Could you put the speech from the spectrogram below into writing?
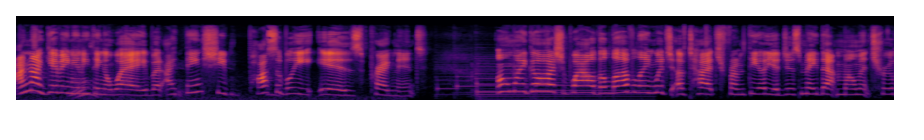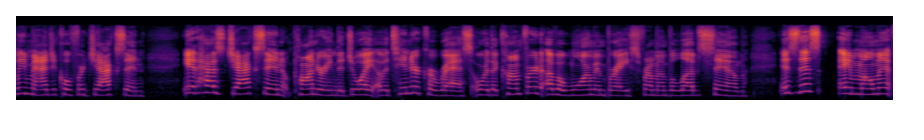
I'm not giving anything away, but I think she possibly is pregnant. Oh my gosh, wow, the love language of touch from Thalia just made that moment truly magical for Jackson. It has Jackson pondering the joy of a tender caress or the comfort of a warm embrace from a beloved sim. Is this a moment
